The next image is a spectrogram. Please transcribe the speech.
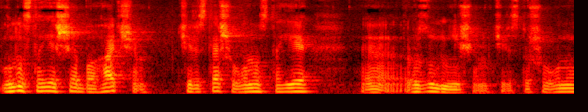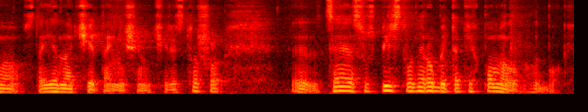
воно стає ще багатшим через те, що воно стає розумнішим, через те, що воно стає начитанішим, через те, що е, це суспільство не робить таких помилок глибоких.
